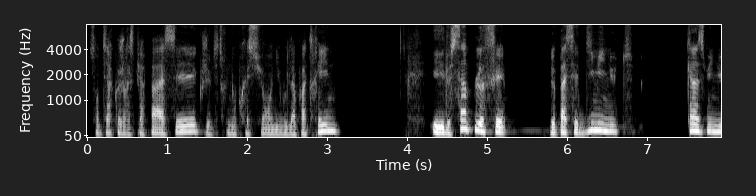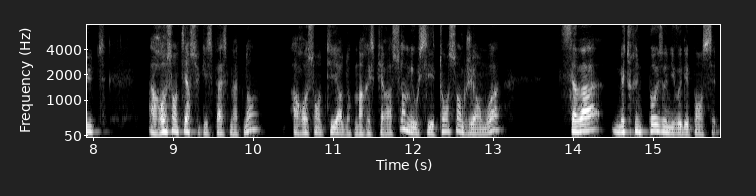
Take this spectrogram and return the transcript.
sentir que je respire pas assez, que j'ai peut-être une oppression au niveau de la poitrine. Et le simple fait de passer 10 minutes 15 minutes à ressentir ce qui se passe maintenant, à ressentir donc ma respiration, mais aussi les tensions que j'ai en moi, ça va mettre une pause au niveau des pensées.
